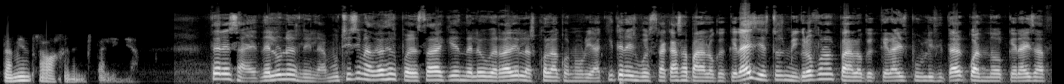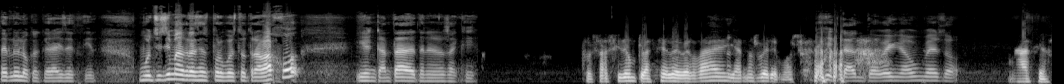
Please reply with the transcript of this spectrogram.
también trabajen en esta línea. Teresa de Lunes Lila, muchísimas gracias por estar aquí en DLV Radio en la Escuela con Nuria. Aquí tenéis vuestra casa para lo que queráis y estos micrófonos para lo que queráis publicitar cuando queráis hacerlo y lo que queráis decir. Muchísimas gracias por vuestro trabajo y encantada de teneros aquí. Pues ha sido un placer de verdad y ya nos veremos. y tanto, venga, un beso. Gracias.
